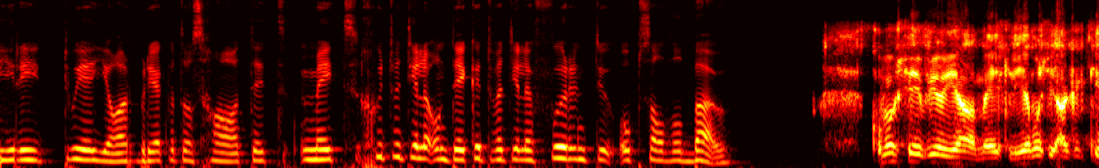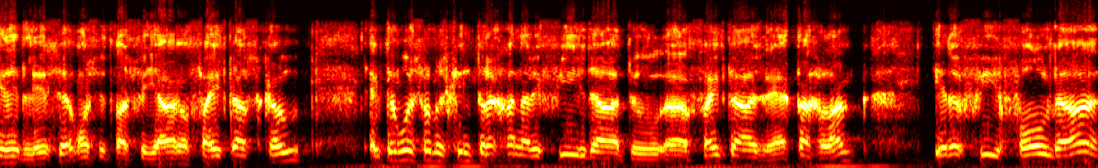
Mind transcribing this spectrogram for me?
hierdie 2 jaar breek wat ons gehad het met goed wat julle ontdek het wat julle vorentoe op sal wil bou? Kom ek sê vir jou ja, mense leer mos elke keer net lesse. Ons het was vir jare 5 dae skou. Ek dink ons sal miskien teruggaan na die 4 dae toe. Uh, 5 dae is regtig lank eerder vier vol dae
